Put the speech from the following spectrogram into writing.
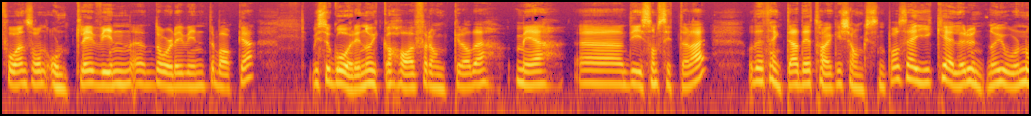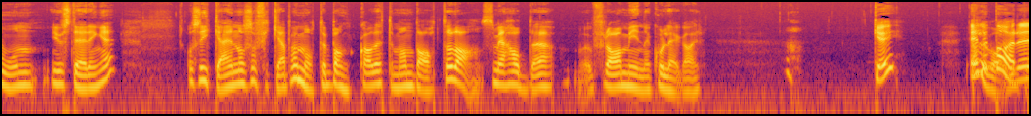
få en sånn ordentlig vind, eh, dårlig vind tilbake. Hvis du går inn og ikke har forankra det med uh, de som sitter der. Og det tenkte jeg, det tar jeg ikke sjansen på, så jeg gikk hele runden og gjorde noen justeringer. Og så gikk jeg inn, og så fikk jeg på en måte banka dette mandatet, da, som jeg hadde fra mine kollegaer. Gøy. Eller bare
